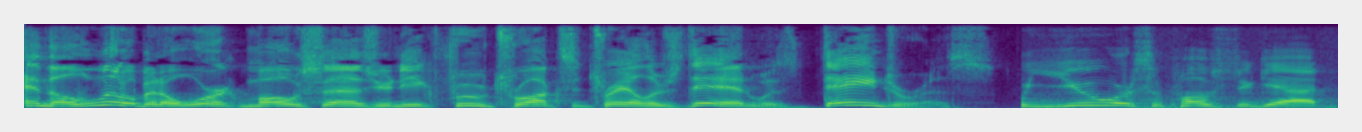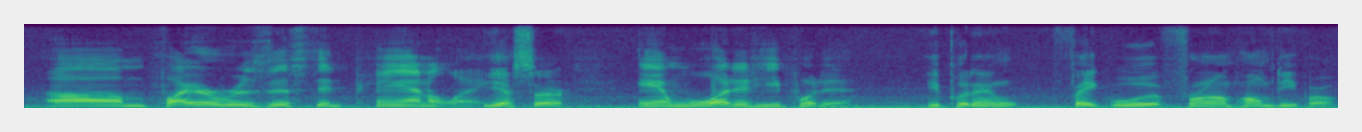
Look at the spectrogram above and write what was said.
And the little bit of work Mo says unique food trucks and trailers did was dangerous. You were supposed to get um, fire resistant paneling. Yes sir. And what did he put in? He put in fake wood from Home Depot.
